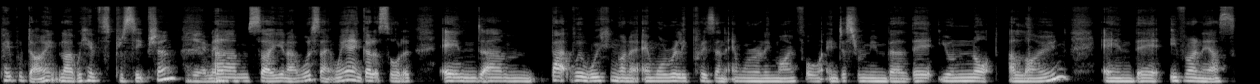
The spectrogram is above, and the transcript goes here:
people don't. Like, we have this perception. Yeah, um, so, you know, we're saying we ain't got it sorted, and um, but we're working on it, and we're really present, and we're really mindful, and just remember that you're not alone, and that everyone else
